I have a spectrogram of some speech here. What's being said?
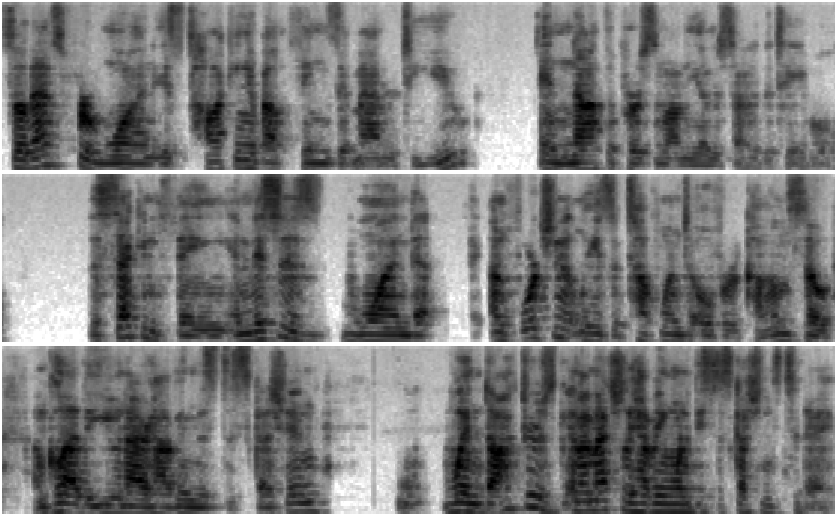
So that's for one is talking about things that matter to you and not the person on the other side of the table. The second thing, and this is one that unfortunately is a tough one to overcome. So I'm glad that you and I are having this discussion when doctors, and I'm actually having one of these discussions today,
